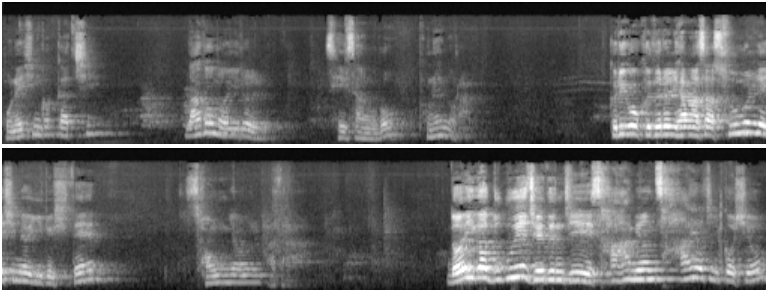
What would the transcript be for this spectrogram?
보내신 것 같이 나도 너희를 세상으로 보내노라. 그리고 그들을 향하사 숨을 내쉬며 이르시되 성령을 받아라. 너희가 누구의 죄든지 사하면 사하여질 것이요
